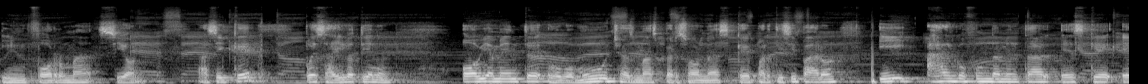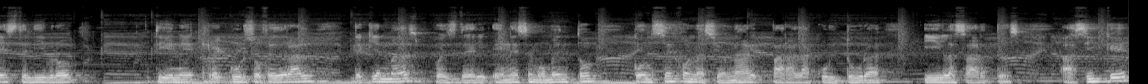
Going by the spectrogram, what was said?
información. Así que, pues ahí lo tienen. Obviamente hubo muchas más personas que participaron y algo fundamental es que este libro tiene recurso federal. ¿De quién más? Pues del en ese momento Consejo Nacional para la Cultura y las Artes. Así que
